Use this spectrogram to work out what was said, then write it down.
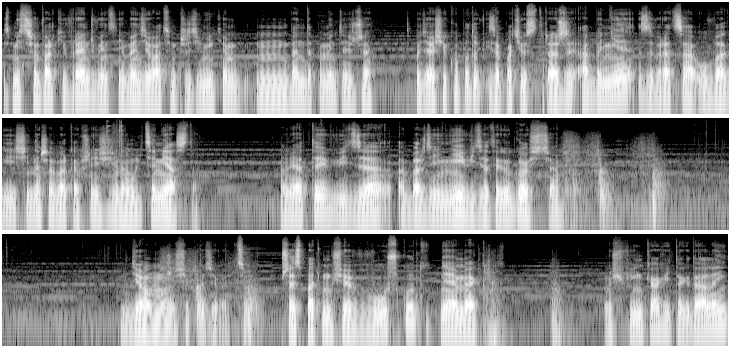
Jest mistrzem walki wręcz, więc nie będzie łatwym przeciwnikiem. Mm, Będę pamiętać, że spodziewa się kłopotów i zapłacił straży, aby nie zwracała uwagi, jeśli nasza walka przeniesie się na ulicę miasta. Ale ja tutaj widzę, a bardziej nie widzę tego gościa. Gdzie on może się podziewać? Co? Przespać mu się w łóżku? Nie wiem, jak o świnkach i tak dalej?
